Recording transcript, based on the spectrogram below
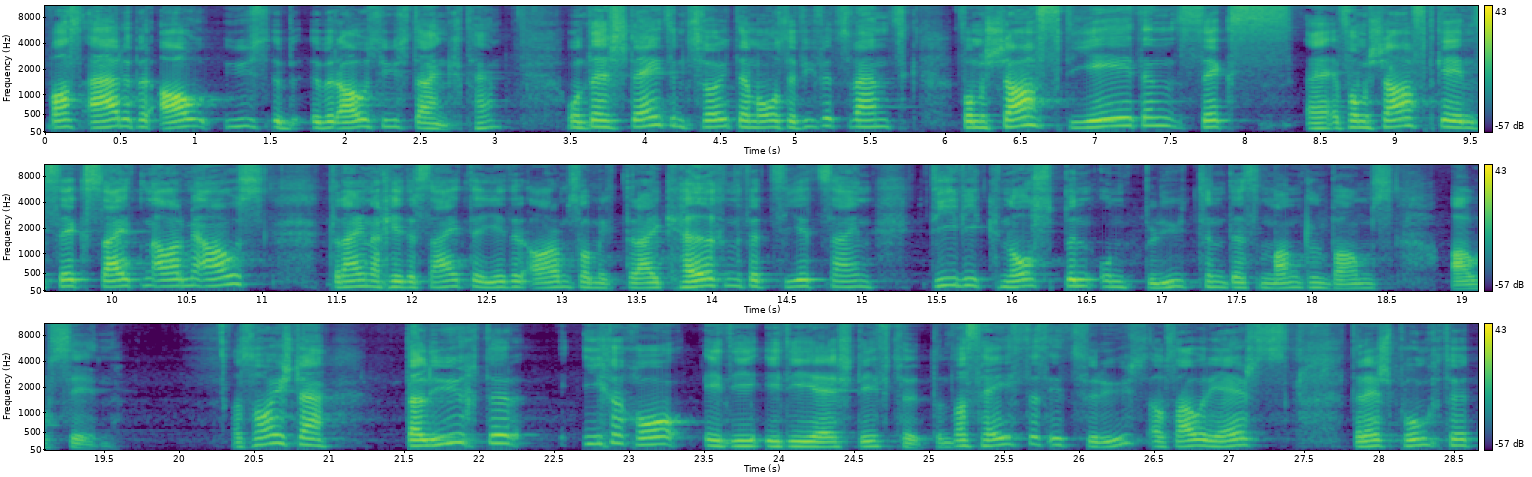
was er über, all uns, über alles uns denkt. Und es steht im 2. Mose 25, vom Schaft, jeden sechs, äh, vom Schaft gehen sechs Seitenarme aus, drei nach jeder Seite, jeder Arm soll mit drei Kelchen verziert sein, die wie Knospen und Blüten des Mandelbaums aussehen. Also so ist der, der Leuchter in die, in die Stiftshütte. Und was heisst das jetzt für uns? Als allererstes, der erste Punkt heute,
